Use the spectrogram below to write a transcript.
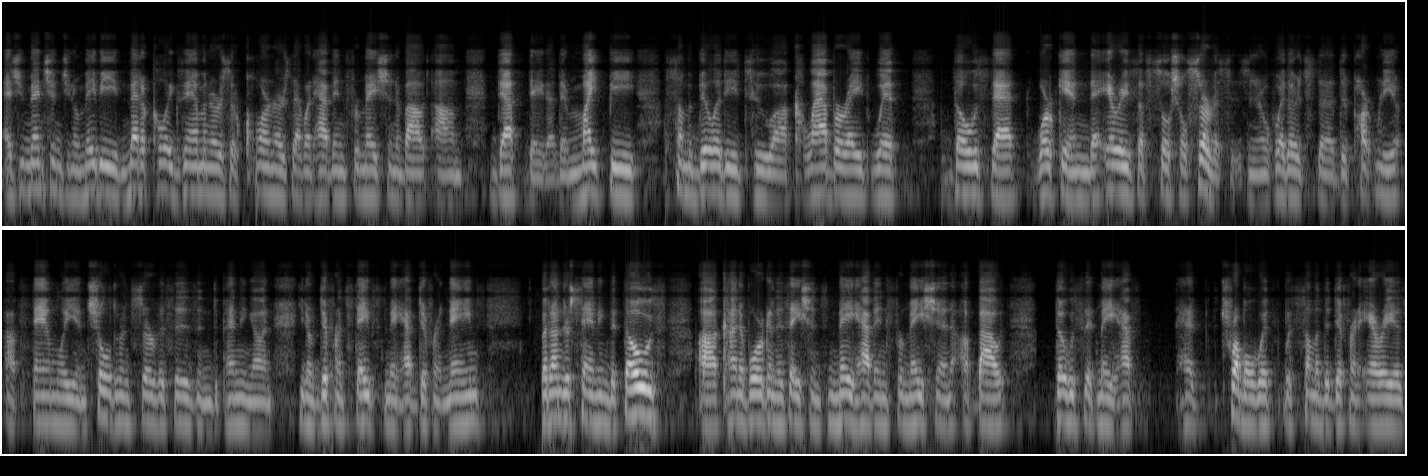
as you mentioned, you know, maybe medical examiners or coroners that would have information about um, death data. There might be some ability to uh, collaborate with those that work in the areas of social services, you know, whether it's the Department of Family and Children's Services and depending on, you know, different states may have different names but understanding that those uh, kind of organizations may have information about those that may have had trouble with, with some of the different areas.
